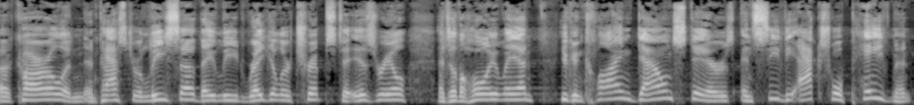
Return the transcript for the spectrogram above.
Uh, Carl and, and Pastor Lisa, they lead regular trips to Israel and to the Holy Land. You can climb downstairs and see the actual pavement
